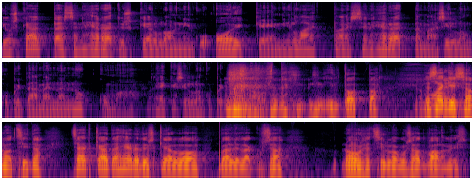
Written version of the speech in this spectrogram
jos käyttäisi sen herätyskellon niin kuin oikein, niin laittaisi sen herättämään silloin, kun pitää mennä nukkumaan, eikä silloin, kun pitää nousta. niin totta. Ja, ja moni... säkin sanot sitä. Sä et käytä herätyskelloa välillä, kun sä nouset silloin, kun sä oot valmis.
